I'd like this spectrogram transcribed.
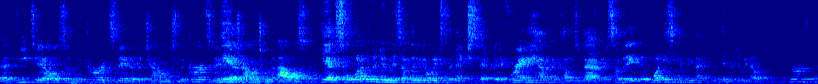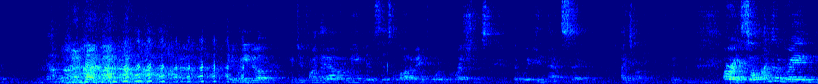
uh, details of the current state of the challenge, the current state of the challenge with Allison. yeah, so what I'm going to do is I'm going to go into the next step, and if Randi happen to comes back, if somebody, when is he going to be back from dinner, do we know? Thursday. Anybody know? Could you find that out for me? Because there's a lot of important questions that were in that segment. Hi, John. All right, so I'm going to bring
